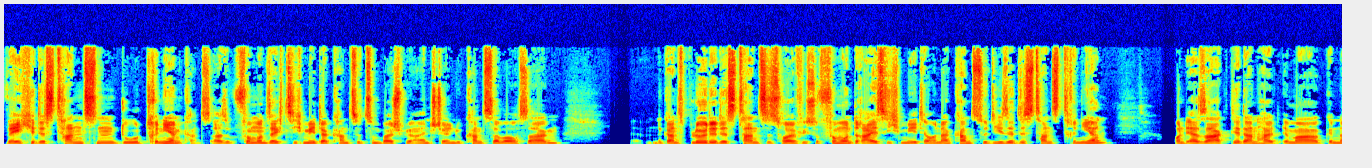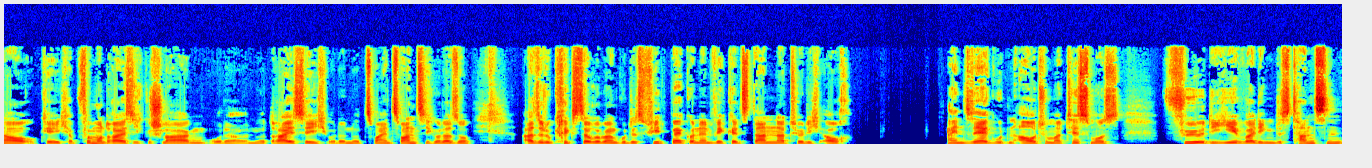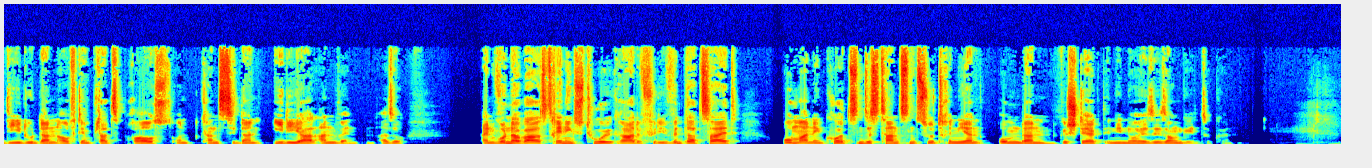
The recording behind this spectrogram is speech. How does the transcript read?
welche Distanzen du trainieren kannst. Also 65 Meter kannst du zum Beispiel einstellen. Du kannst aber auch sagen, eine ganz blöde Distanz ist häufig so 35 Meter und dann kannst du diese Distanz trainieren und er sagt dir dann halt immer genau, okay, ich habe 35 geschlagen oder nur 30 oder nur 22 oder so. Also du kriegst darüber ein gutes Feedback und entwickelst dann natürlich auch einen sehr guten Automatismus, für die jeweiligen Distanzen, die du dann auf dem Platz brauchst und kannst sie dann ideal anwenden. Also ein wunderbares Trainingstool, gerade für die Winterzeit, um an den kurzen Distanzen zu trainieren, um dann gestärkt in die neue Saison gehen zu können.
